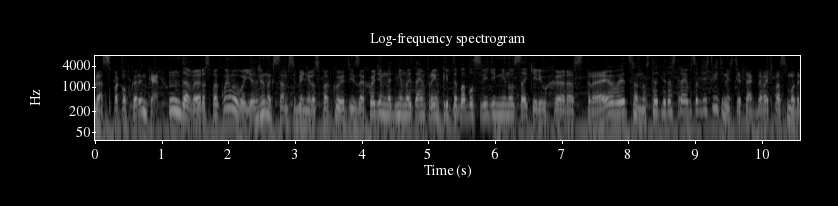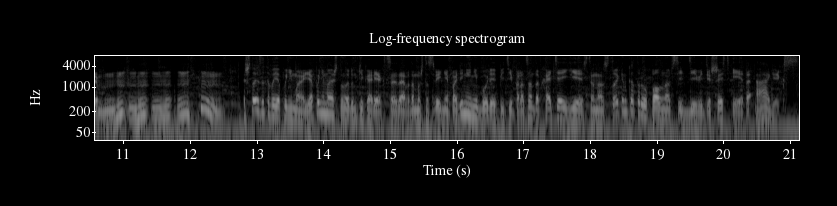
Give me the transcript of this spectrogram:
Распаковка рынка. Давай распакуем его, если рынок сам себя не распакует. И заходим на дневной таймфрейм Crypto Bubbles, видим минуса. Кирюха расстраивается, но стоит ли расстраиваться в действительности? Так, давайте посмотрим. Что из этого я понимаю? Я понимаю, что на рынке коррекция, да, потому что среднее падение не более 5%, хотя есть у нас токен, который упал на все 9,6, и это AGIX.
